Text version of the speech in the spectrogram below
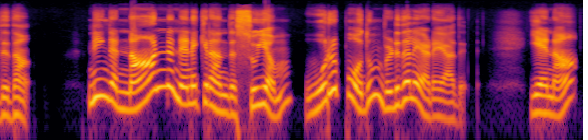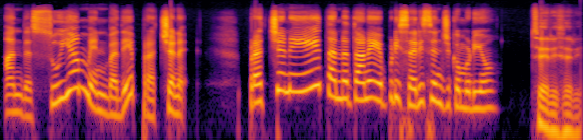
இதுதான். நீங்க நான்னு நினைக்கிற அந்த சுயம் ஒருபோதும் விடுதலை அடையாது. ஏன்னா அந்த சுயம் என்பதே பிரச்சனை. பிரச்சனையே தன்னைத்தானே எப்படி சரி செஞ்சுக்க முடியும்? சரி சரி.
